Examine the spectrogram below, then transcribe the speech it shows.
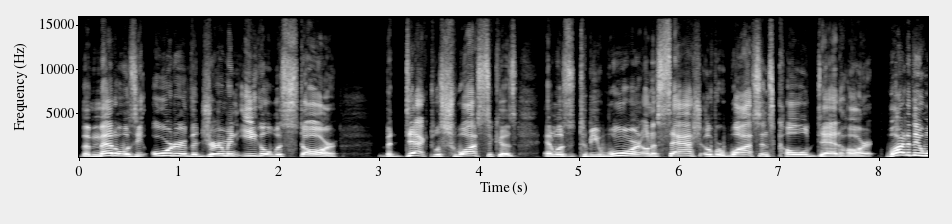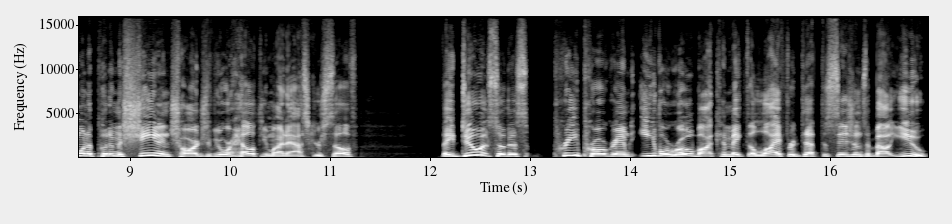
The medal was the Order of the German Eagle with Star, bedecked with swastikas and was to be worn on a sash over Watson's cold, dead heart. Why do they want to put a machine in charge of your health, you might ask yourself? They do it so this pre programmed evil robot can make the life or death decisions about you,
